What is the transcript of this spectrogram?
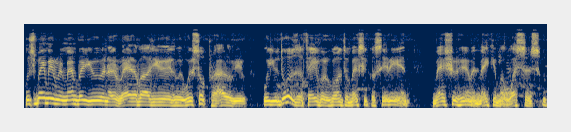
which made me remember you and I read about you and we're so proud of you. Will you do us a favor going to Mexico City and measure him and make him a Western suit?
